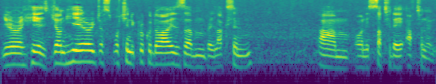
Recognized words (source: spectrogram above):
Here, here's John here, just watching the crocodiles, um, relaxing um, on a Saturday afternoon.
